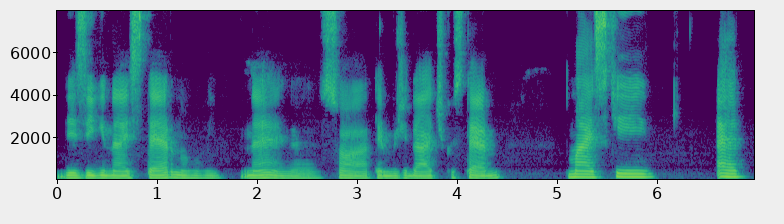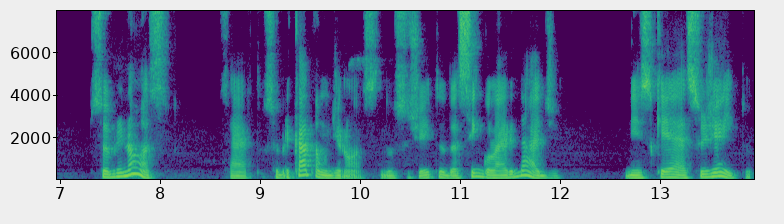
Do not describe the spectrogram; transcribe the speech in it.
designa externo, né, só a termo didático externo, mas que é sobre nós, certo? Sobre cada um de nós, no sujeito da singularidade, nisso que é sujeito.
